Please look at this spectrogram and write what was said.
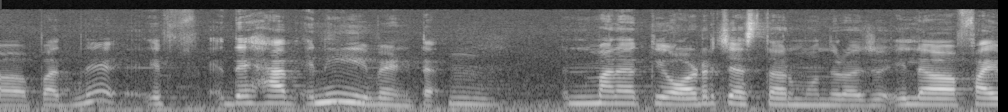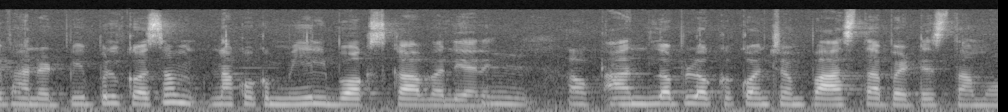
uh, పద్ని if they have any event మనకి ఆర్డర్ చేస్తారు ముందు రోజు. ఇలా ఫైవ్ హండ్రెడ్ పీపుల్ కోసం నాకు ఒక మీల్ బాక్స్ కావాలి అని. Okay. అందులోపల ఒక కొంచెం పాస్తా పెట్టిస్తాము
